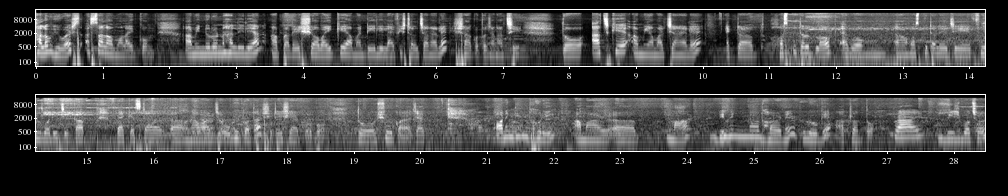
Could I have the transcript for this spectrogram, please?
হ্যালো ভিউয়ার্স আসসালামু আলাইকুম আমি নুরুনহা লিলিয়ান, আপনাদের সবাইকে আমার ডেইলি লাইফস্টাইল চ্যানেলে স্বাগত জানাচ্ছি। তো আজকে আমি আমার চ্যানেলে একটা হসপিটাল ব্লগ এবং হসপিটালে যে ফুল বডি চেক আপ প্যাকেজটা নেওয়ার যে অভিজ্ঞতা সেটাই শেয়ার করব। তো শুরু করা যাক। অনেক দিন ধরেই আমার মা বিভিন্ন ধরনের রোগে আক্রান্ত। প্রায় বিশ বছর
